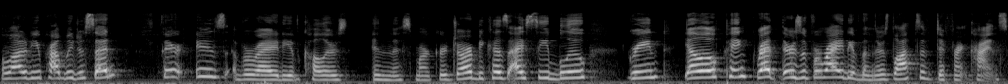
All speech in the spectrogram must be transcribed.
A lot of you probably just said there is a variety of colors in this marker jar because I see blue, green, yellow, pink, red. There's a variety of them. There's lots of different kinds.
